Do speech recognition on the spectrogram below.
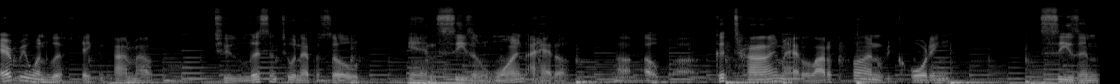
everyone who has taken time out to listen to an episode in season one. I had a, a, a, a good time, I had a lot of fun recording season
